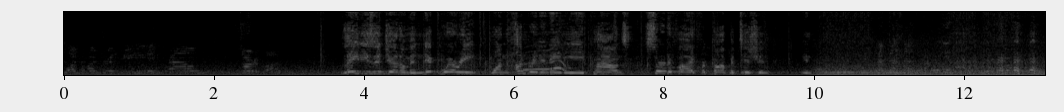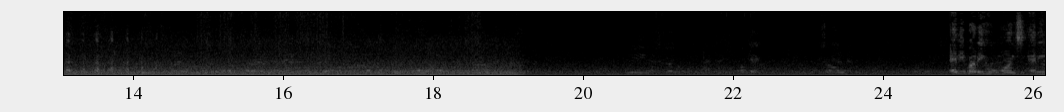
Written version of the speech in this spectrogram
188 pounds. Certified. Ladies and gentlemen, Nick Wehry, 188 pounds, certified for competition in. Anybody who wants any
